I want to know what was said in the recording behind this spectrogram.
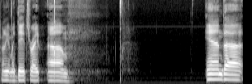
Trying to get my dates right. Um, and, uh,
